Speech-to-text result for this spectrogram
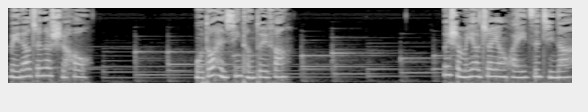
每到这个时候，我都很心疼对方。为什么要这样怀疑自己呢？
